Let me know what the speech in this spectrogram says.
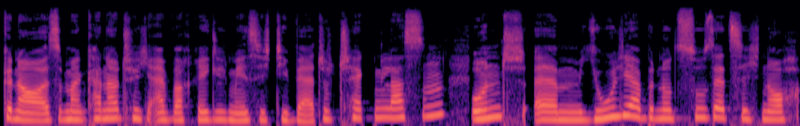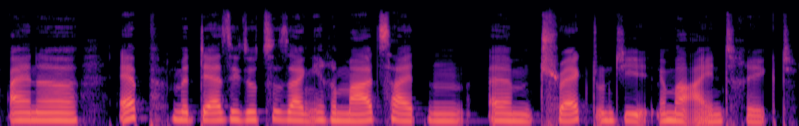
Genau, also man kann natürlich einfach regelmäßig die Werte checken lassen. Und ähm, Julia benutzt zusätzlich noch eine App, mit der sie sozusagen ihre Mahlzeiten ähm, trackt und die immer einträgt.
